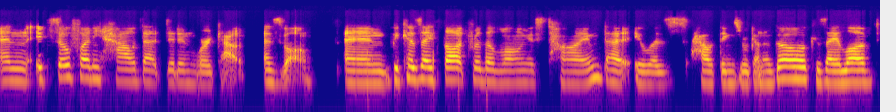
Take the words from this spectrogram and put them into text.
and it's so funny how that didn't work out as well. And because I thought for the longest time that it was how things were going to go, because I loved,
